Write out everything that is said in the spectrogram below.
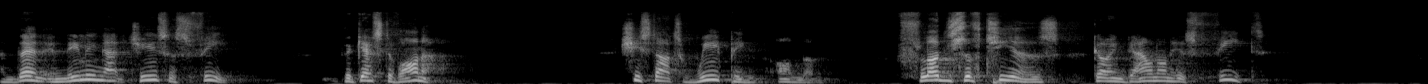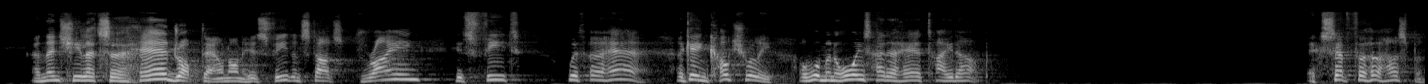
And then, in kneeling at Jesus' feet, the guest of honor, she starts weeping on them, floods of tears going down on his feet. And then she lets her hair drop down on his feet and starts drying his feet with her hair. Again, culturally, a woman always had her hair tied up, except for her husband.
